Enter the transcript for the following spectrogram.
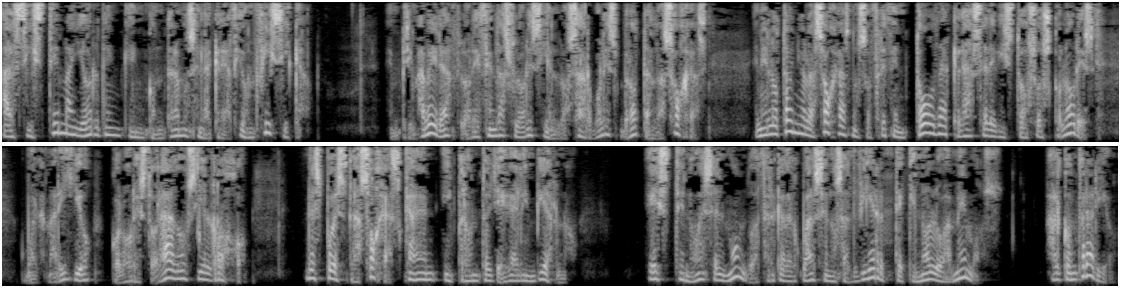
al sistema y orden que encontramos en la creación física. En primavera florecen las flores y en los árboles brotan las hojas. En el otoño las hojas nos ofrecen toda clase de vistosos colores, como el amarillo, colores dorados y el rojo. Después las hojas caen y pronto llega el invierno. Este no es el mundo acerca del cual se nos advierte que no lo amemos. Al contrario,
